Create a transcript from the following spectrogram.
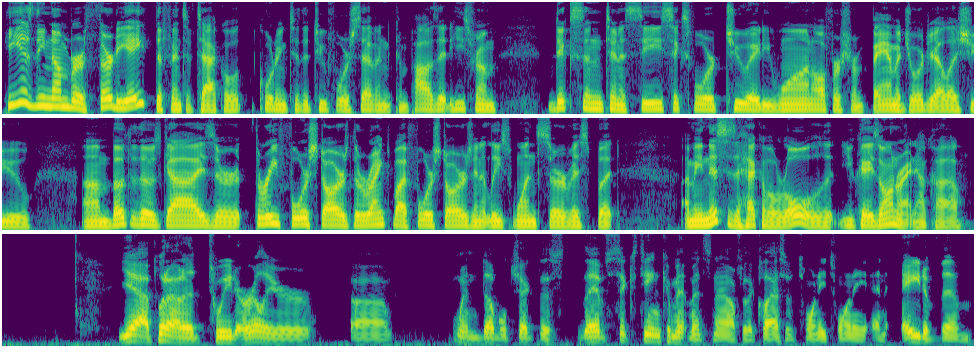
He is the number 38th defensive tackle, according to the 247 composite. He's from Dickson, Tennessee, 6'4, 281, offers from Bama, Georgia, LSU. Um, both of those guys are three four stars. They're ranked by four stars in at least one service. But, I mean, this is a heck of a role that UK's on right now, Kyle. Yeah, I put out a tweet earlier uh, when double checked this. They have 16 commitments now for the class of 2020, and eight of them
